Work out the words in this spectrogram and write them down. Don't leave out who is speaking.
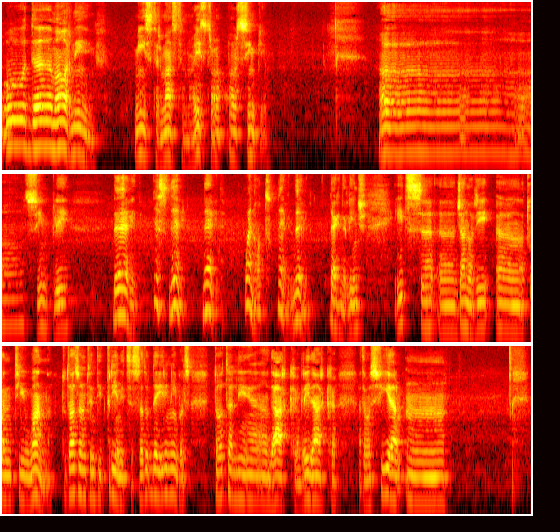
Speaker 1: Good morning, Mr. Master, Maestro, or simply. Uh, simply David. Yes, David. David. Why not? David, David. David Lynch. It's uh, uh, January uh, 21, 2023 and it's a Saturday in Naples. Totally uh, dark, grey dark atmosphere. Mm,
